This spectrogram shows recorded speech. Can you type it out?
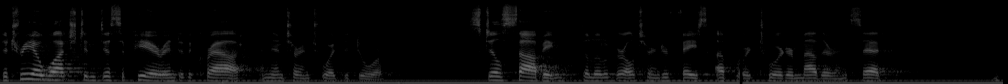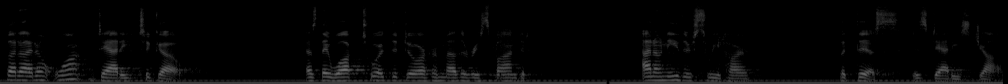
The trio watched him disappear into the crowd and then turned toward the door. Still sobbing, the little girl turned her face upward toward her mother and said, But I don't want Daddy to go. As they walked toward the door, her mother responded, I don't either, sweetheart, but this is Daddy's job.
